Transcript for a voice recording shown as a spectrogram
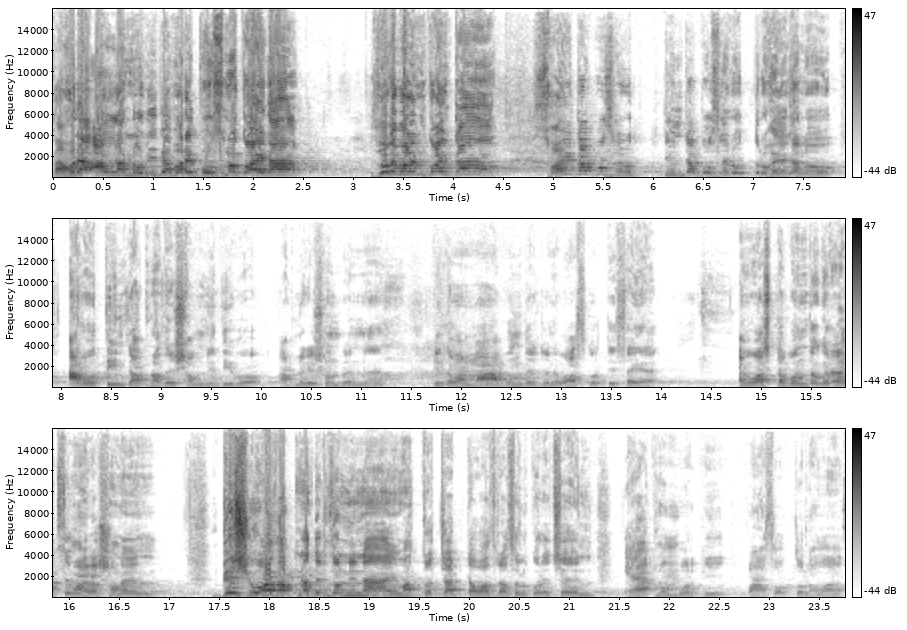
তাহলে আল্লাহ নবী ব্যাপারে প্রশ্ন কয়টা? জোরে বলেন কয়টা? ছয়টা প্রশ্নের তিনটা প্রশ্নের উত্তর হয়ে গেল আরও তিনটা আপনাদের সামনে দিব। আপনাকে শুনবেন না, কিন্তু আমার মা বোনদের জন্য ওয়াজ করতে চাই আমি ওয়াজটা বন্ধ করে রাখছি, মায়েরা শোনেন। বেশি ওয়াজ আপনাদের জন্য নাই, মাত্র চারটা ওয়াজ রাসুল করেছেন। এক নম্বর কি? পাঁচ অক্ত নামাজ।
